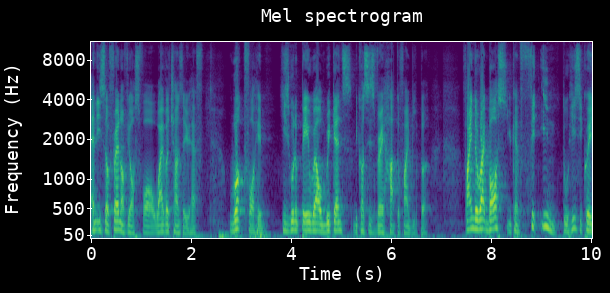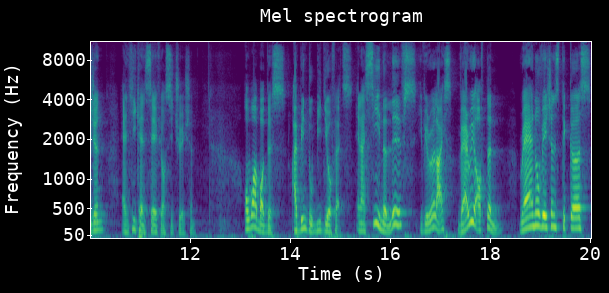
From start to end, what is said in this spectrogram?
and is a friend of yours for whatever chance that you have, work for him. He's going to pay well on weekends because it's very hard to find people. Find the right boss, you can fit in to his equation and he can save your situation. Or what about this? I've been to BTO flats and I see in the lifts, if you realize, very often renovation stickers,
